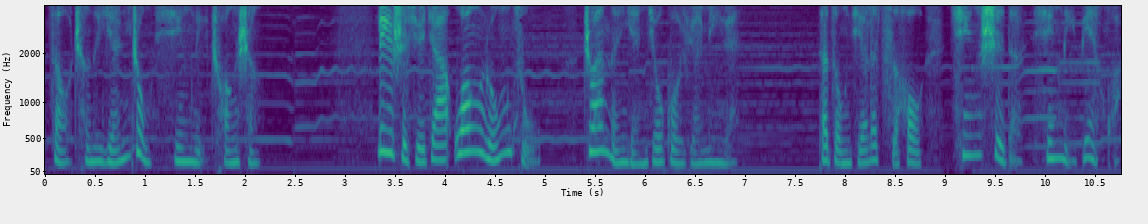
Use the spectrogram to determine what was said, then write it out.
造成的严重心理创伤。历史学家汪荣祖专门研究过圆明园，他总结了此后清室的心理变化。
